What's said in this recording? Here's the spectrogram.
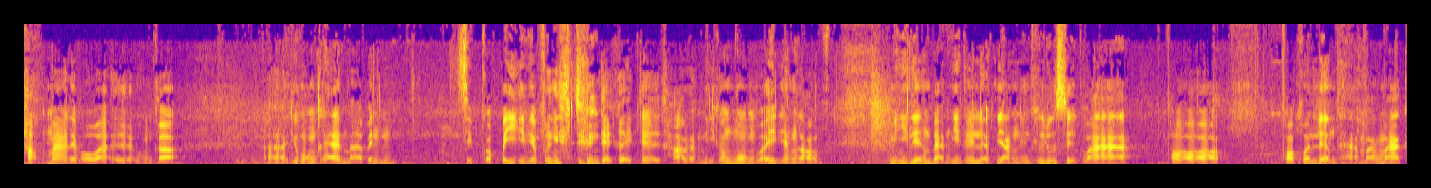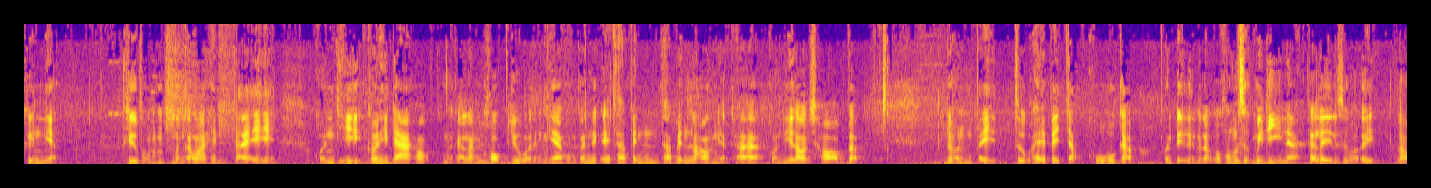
ขำมากเลยเพราะว่าเออผมก็เอ่ออยู่วงแคลสมาเป็น สิบกว่าปีเนี่ยเพิ่งเพิ่งจะเคยเจอข่าวแบบนี้ก็งงว่าเอ้ยอย่างเรามีเรื่องแบบนี้ด้วยเหรืออย่างหนึ่งคือรู้สึกว่าพอพอคนเริ่มถามมากๆขึ้นเนี่ย คือผมเหมือนกับว่าเห็นใจคนที่คนที่ดาเขาเหมือนกำลังคบอยู่อะไรเงี้ยผมก็นึกเอ๊ะถ้าเป็นถ้าเป็นเราเนี่ยถ้าคนที่เราชอบแบบโดนไปถูกให้ไปจับคู่กับคนอื่น เราก็คงรู้สึกไม่ดีนะ ก็เลยรู้สึกว่าเอ้ยเรา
